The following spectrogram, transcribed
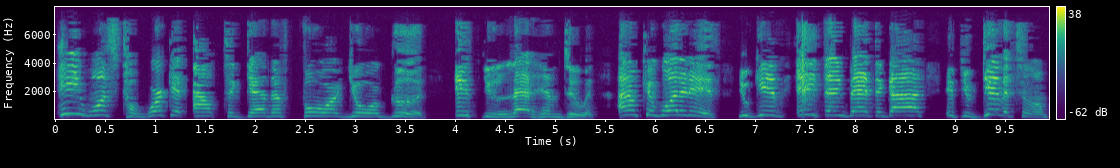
he wants to work it out together for your good if you let him do it. I don't care what it is. You give anything bad to God if you give it to him.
